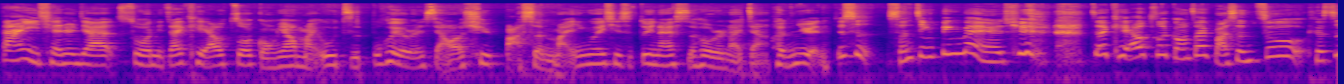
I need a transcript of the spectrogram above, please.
当然以前人家说你在 KL 做工要买物资，不会有人想要去巴生买，因为其实对那个时候人来讲很远，就是神经病妹。去 在 KL 做工，在巴生住。可是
